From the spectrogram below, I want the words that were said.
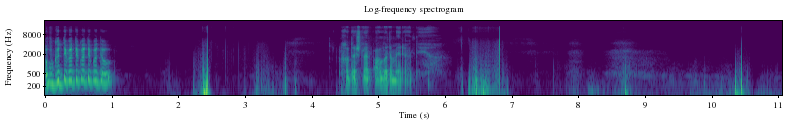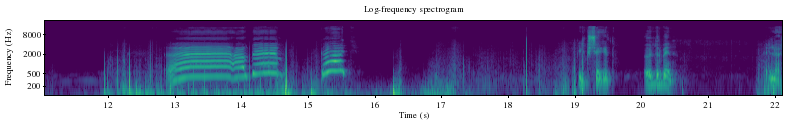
Abu kutu kutu kutu kutu. Arkadaşlar alırım herhalde ya. Aldım. Kaç. İlk üçe girdim. Öldür beni. Helal.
